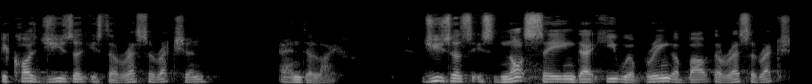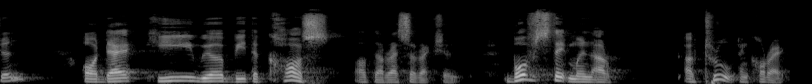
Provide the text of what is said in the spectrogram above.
because Jesus is the resurrection and the life. Jesus is not saying that he will bring about the resurrection or that he will be the cause of the resurrection. Both statements are, are true and correct.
